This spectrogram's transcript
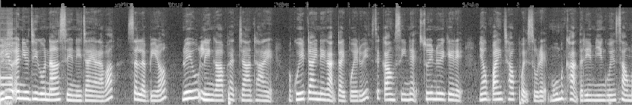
Radio NUG ကိုနားဆင်နေကြရတာပါဆက်လက်ပြီးတော့နှွေဦးလင်္ကာဖတ်ကြားထားတဲ့မကွေးတိုင်းတွေကတိုက်ပွဲတွေစစ်ကောင်စီနဲ့ဆွေးနွေးခဲ့တဲ့မြောက်ပိုင်း6ဖွဲ့ဆိုတဲ့မိုးမခတရင်မြင်ကွင်းဆောင်မ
